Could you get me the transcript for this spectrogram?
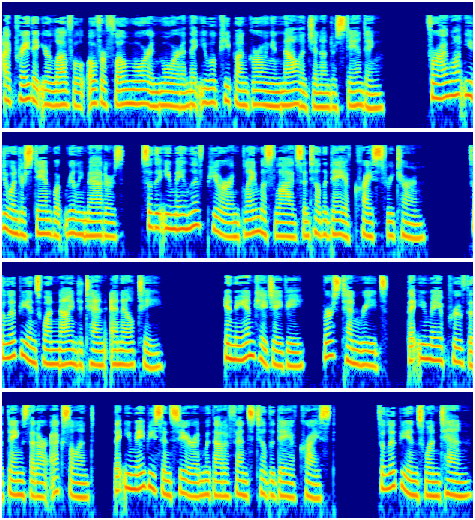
I pray that your love will overflow more and more and that you will keep on growing in knowledge and understanding. For I want you to understand what really matters, so that you may live pure and blameless lives until the day of Christ's return. Philippians 1 9 10 NLT. In the NKJV, verse 10 reads, That you may approve the things that are excellent, that you may be sincere and without offense till the day of Christ. Philippians 1 10.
